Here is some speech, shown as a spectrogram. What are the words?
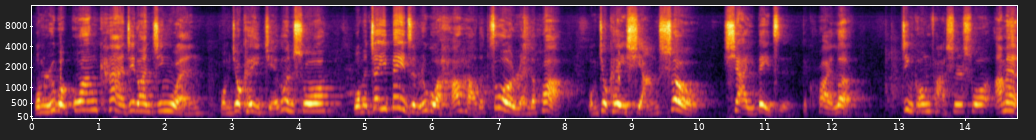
我们如果光看这段经文，我们就可以结论说，我们这一辈子如果好好的做人的话，我们就可以享受下一辈子的快乐。净空法师说：“阿门。”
